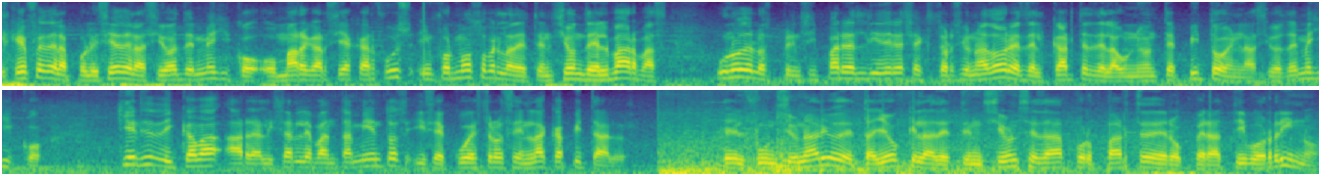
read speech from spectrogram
El jefe de la Policía de la Ciudad de México, Omar García Harfuch, informó sobre la detención de El Barbas, uno de los principales líderes extorsionadores del cártel de la Unión Tepito en la Ciudad de México, quien se dedicaba a realizar levantamientos y secuestros en la capital. El funcionario detalló que la detención se da por parte del operativo Rino,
